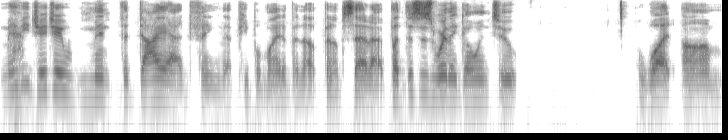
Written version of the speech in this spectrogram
maybe JJ meant the dyad thing that people might have been up been upset at, but this is where they go into what um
